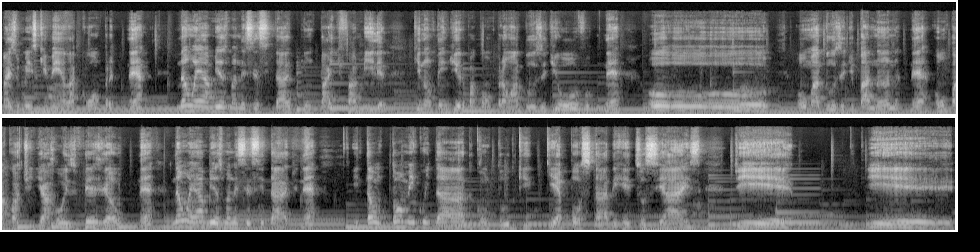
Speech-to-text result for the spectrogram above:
mas o mês que vem ela compra, né? Não é a mesma necessidade de um pai de família que não tem dinheiro para comprar uma dúzia de ovo, né? Ou, ou uma dúzia de banana, né? Ou um pacotinho de arroz e feijão, né? Não é a mesma necessidade, né? Então tomem cuidado com tudo que, que é postado em redes sociais, de, de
